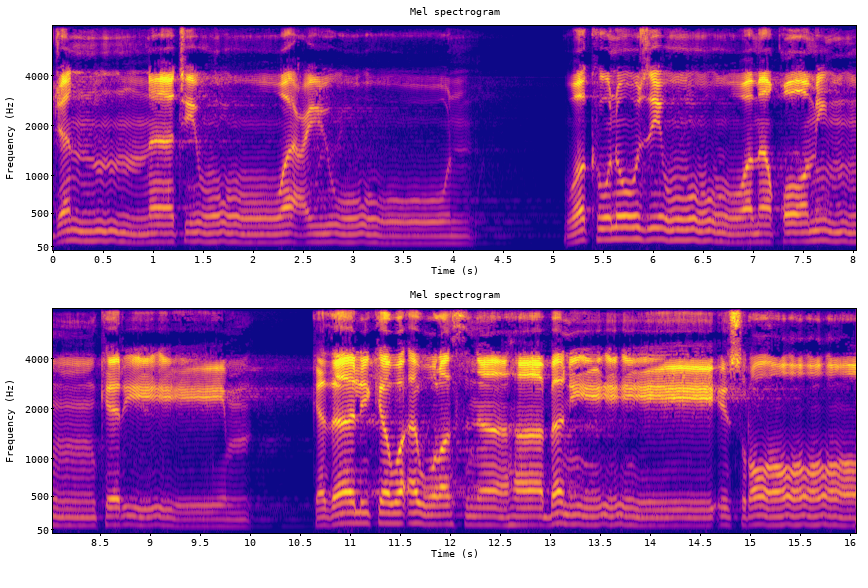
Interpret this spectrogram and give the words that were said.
جنات وعيون وكنوز ومقام كريم. كذلك وأورثناها بني إسرائيل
